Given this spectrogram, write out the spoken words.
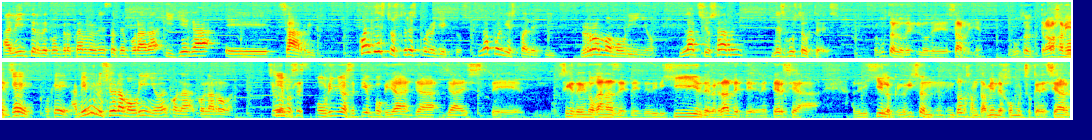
al Inter de contratarlo en esta temporada y llega Sarri ¿Cuál de estos tres proyectos, Napoli Spalletti, Roma Mourinho, Lazio Sarri, les gusta a ustedes? Me gusta lo de, lo de Sarri, ¿eh? Me gusta, trabaja bien. Ok, ok. A mí me ilusiona Mourinho ¿eh? con, la, con la Roma. Sí, no sé, Mourinho hace tiempo que ya, ya, ya este, sigue teniendo ganas de, dirigir, de verdad, de, meterse a, dirigir. Lo que lo hizo en, Tottenham también dejó mucho que desear.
